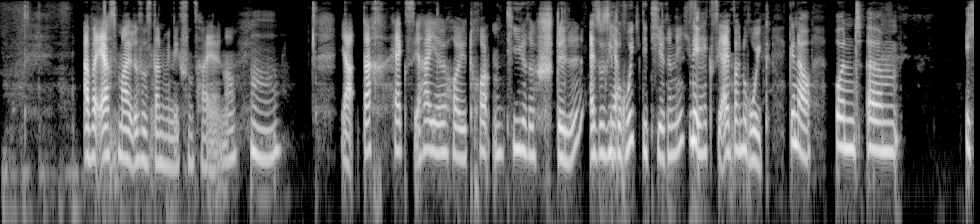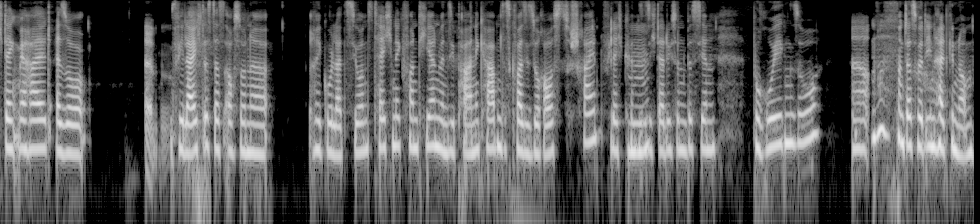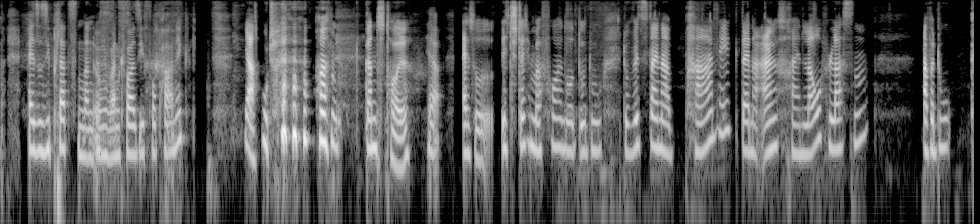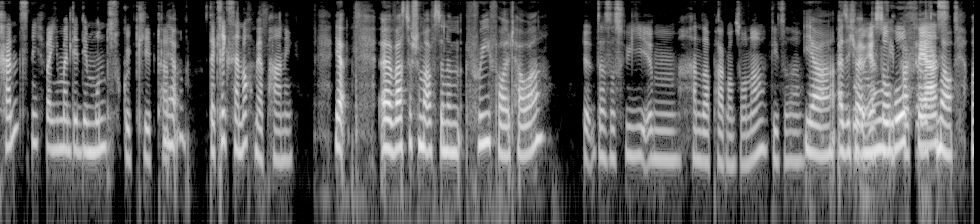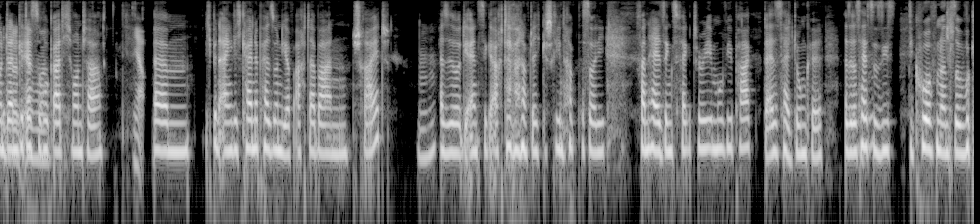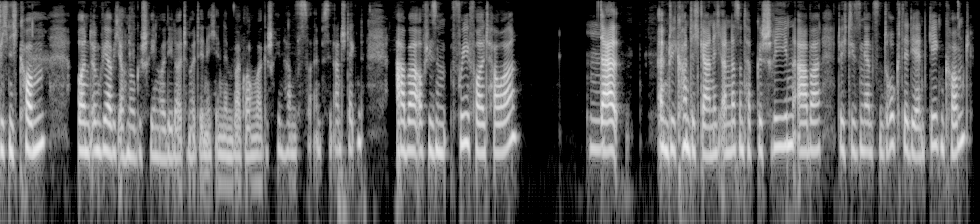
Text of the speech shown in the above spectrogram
aber erst mal ist es dann wenigstens heil, ne? Mhm. Ja, Dach hext sie heil, Heu trocken, Tiere still. Also, sie Ja. beruhigt die Tiere nicht, Ne. sie hext sie einfach nur ruhig. Genau. Und, ähm, ich denke mir halt, also Ähm. vielleicht ist das auch so 'ne Regulationstechnik von Tieren, wenn sie Panik haben, das quasi so rauszuschreien. Vielleicht können sie Mhm. sich dadurch so 'n bisschen beruhigen so. Ja. Und das wird ihnen halt genommen. Also, sie platzen dann irgendwann quasi vor Panik. Ja. Gut. Ganz toll. Ja. Also, jetzt stell dir mal vor, so du du du willst deiner Panik, deiner Angst freien Lauf lassen, aber du kannst nicht, weil jemand dir den Mund zugeklebt hat. Ja. Da kriegst du ja noch mehr Panik. Ja. Äh, warst du schon mal auf so 'nem Freefall Tower? Äh, das ist wie im Hansapark und so, ne? Diese Ja, also ich war du im erst so direkt hochfährst genau. und Und dann dann geht das so ruckartig runter. Ja. Ähm, ich bin eigentlich keine Person, die auf Achterbahnen schreit. Mhm. Also, die einzige Achterbahn, auf der ich geschrien habe, das war die Van Helsing's Factory im Moviepark. Da ist es halt dunkel. Also, das heißt, Mhm. du siehst die Kurven und so wirklich nicht kommen. Und irgendwie habe ich auch nur geschrien, weil die Leute, mit denen ich in dem Waggon war, geschrien haben. Das war ein bisschen ansteckend. Aber auf diesem Freefall Tower Mhm. da irgendwie konnte ich gar nicht anders und habe geschrien, aber durch diesen ganzen Druck, der dir entgegenkommt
